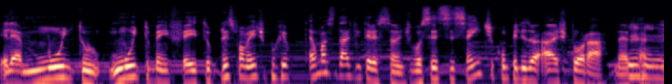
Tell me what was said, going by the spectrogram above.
ele é muito, muito bem feito, principalmente porque é uma cidade interessante, você se sente compelido a explorar, né, cara? Uhum.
